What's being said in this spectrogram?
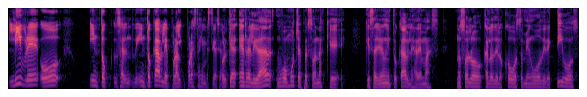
libre o, intocable por, estas investigaciones? Porque en realidad hubo muchas personas que salieron intocables, además. No solo Carlos de los Cobos, también hubo directivos.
